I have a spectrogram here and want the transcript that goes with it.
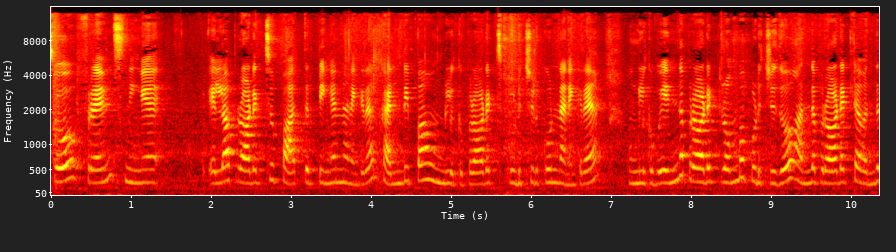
ஸோ ஃப்ரெண்ட்ஸ் நீங்கள் எல்லா ப்ராடக்ட்ஸும் பார்த்துருப்பீங்கன்னு நினைக்கிறேன். கண்டிப்பாக உங்களுக்கு ப்ராடக்ட்ஸ் பிடிச்சிருக்குன்னு நினைக்கிறேன். உங்களுக்கு எந்த ப்ராடக்ட் ரொம்ப பிடிச்சதோ அந்த ப்ராடக்டை வந்து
